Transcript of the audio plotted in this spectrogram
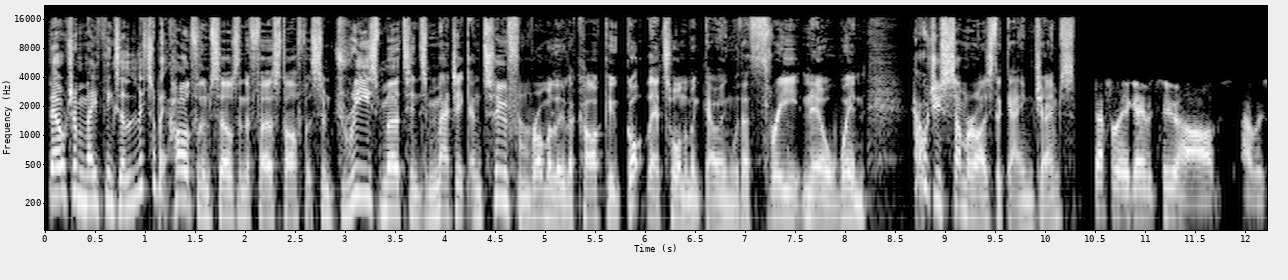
Belgium made things a little bit hard for themselves in the first half, but some Dries Mertens magic and two from Romelu Lukaku got their tournament going with a 3 0 win. How would you summarise the game, James? Definitely a game of two halves. I was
